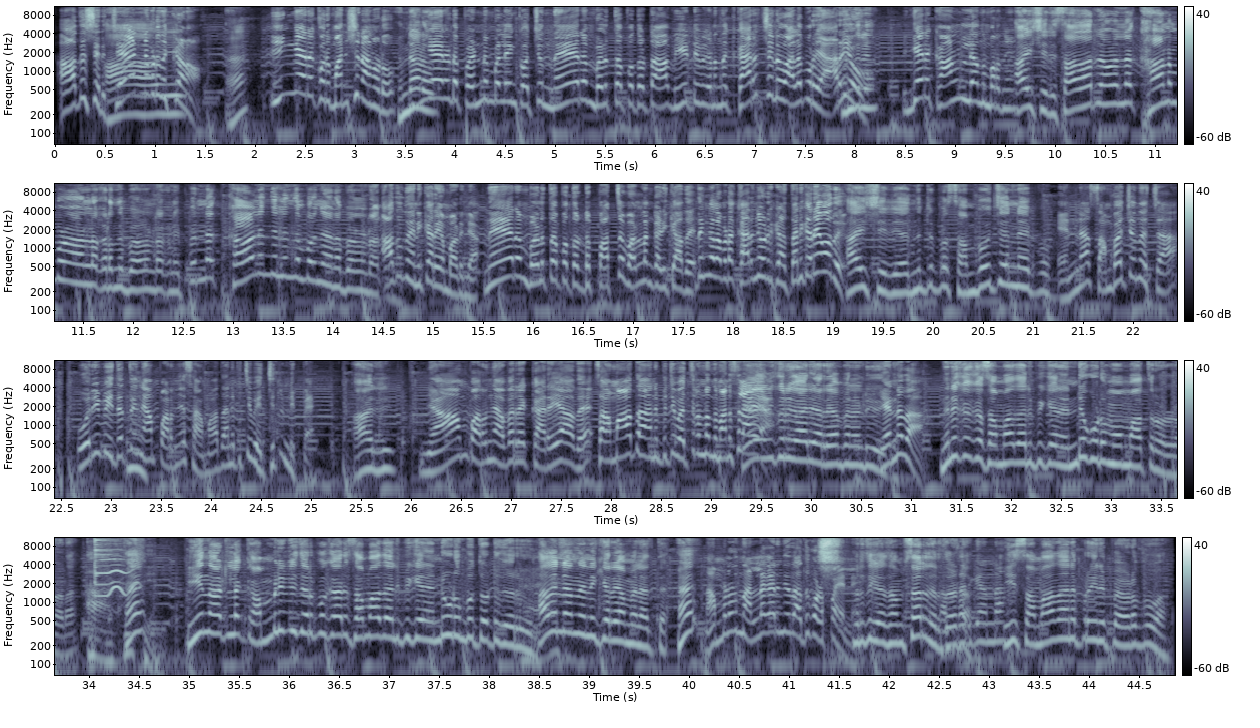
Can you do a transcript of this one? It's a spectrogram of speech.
അത് ശരി. ചേട്ടൻ ഇവിടെ നിൽക്കണോ? ഇങ്ങനൊക്കെ ഒരു മനുഷ്യനാണോടോ? ഇങ്ങേരുടെ പെണ്ണും പിള്ളയും കൊച്ചും നേരം വെളുത്തപ്പോ തൊട്ട് ആ വീട്ടിൽ വീണെന്ന് കരച്ചിൽ അലമുറയാ അറിയോ? ഇങ്ങനെ കാണില്ല എന്നും പറഞ്ഞു. അത് ശരി. സാധാരണ അവളെന്നെ കാണുമ്പോഴാണല്ലോ കടന്ന് ബേളുണ്ടാക്കണേ ഉണ്ടാക്കണേ ഇപ്പൊ എന്നെ കാണുന്നില്ലെന്നും പറഞ്ഞാണ് ബഹളം ഉണ്ടാക്കുന്നത് അതൊന്നും എനിക്കറിയാൻ പാടില്ല. നേരം വെളുത്തപ്പോ തൊട്ട് പച്ച വെള്ളം കഴിക്കാതെ നിങ്ങൾ അവിടെ കരഞ്ഞോടിക്കണം. തനിക്കറിയാമോ അത്? അത് ശരി. എന്നിട്ട് ഇപ്പൊ സംഭവിച്ചു തന്നെ ഇപ്പൊ? എന്നാ സംഭവിച്ചെന്ന് വെച്ചാ ഒരു വിധത്തിൽ ഞാൻ പറഞ്ഞ സമാധാനിപ്പിച്ച് വെച്ചിട്ടുണ്ട് ഇപ്പൊ. ആര്? ഞാൻ പറഞ്ഞ അവരെ കരയാതെ സമാധാനിപ്പിച്ച് വെച്ചിട്ടുണ്ടെന്ന് മനസ്സിലായി? എനിക്കൊരു കാര്യം അറിയാൻ വേണ്ടി. എന്നതാ? നിനക്കൊക്കെ സമാധാനിപ്പിക്കാൻ എന്റെ കുടുംബം മാത്രമേ ഉള്ളൂടാ ഏ? ഈ നാട്ടിലെ കംപ്ലീറ്റ് ചെറുപ്പക്കാർ സമാധാനിപ്പിക്കാൻ എന്റെ കുടുംബത്തോട്ട് കയറി വരും. അതെന്നാന്ന് എനിക്കറിയാൻ മേലാത്ത. ഏ? നമ്മളൊരു നല്ല കാര്യം ചെയ്ത് അത് കുഴപ്പമില്ല. നിർത്തിക്ക സംസാരം സംസാരിക്കാൻ എന്നാ? ഈ സമാധാന പ്രിയൻ ഇപ്പൊ എവിടെ പോവാ?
